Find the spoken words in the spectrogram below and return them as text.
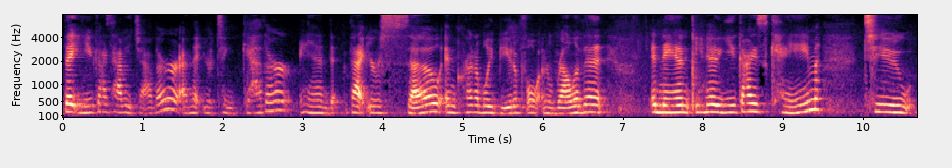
that you guys have each other and that you're together and that you're so incredibly beautiful and relevant. And then, you know, you guys came to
